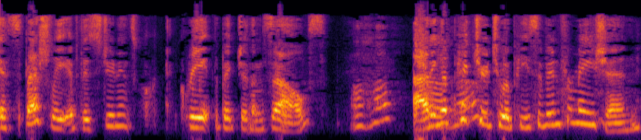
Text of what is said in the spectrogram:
especially if the students create the picture themselves, Uh-huh. adding a Uh-huh. picture to a piece of information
